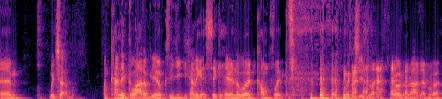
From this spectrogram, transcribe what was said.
um, which I, am kind of glad, of, you know, because you, you kind of get sick of hearing the word conflict, which is like thrown around everywhere.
